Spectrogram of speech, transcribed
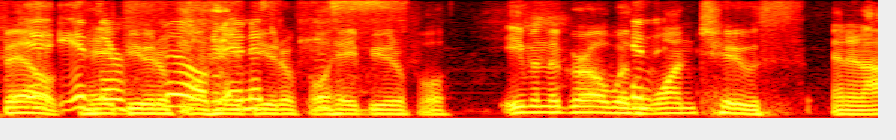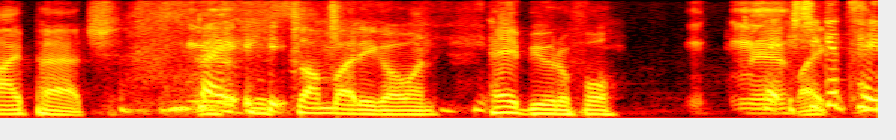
filled. It- it- hey beautiful. filled, hey and it's- beautiful. Hey it's- beautiful. Even the girl with and- one tooth and an eye patch. Right. Somebody going, "Hey beautiful." yeah. she Like- could say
